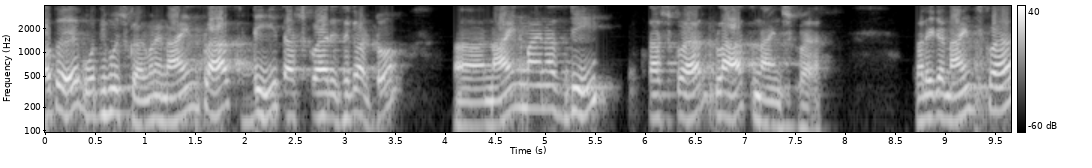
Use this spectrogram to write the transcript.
অতএব অতিভুজ স্কোয়ার মানে নাইন প্লাস ডি তার square is equal to nine minus d তার স্কোয়ার প্লাস নাইন স্কোয়ার তাহলে এটা নাইন স্কোয়ার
